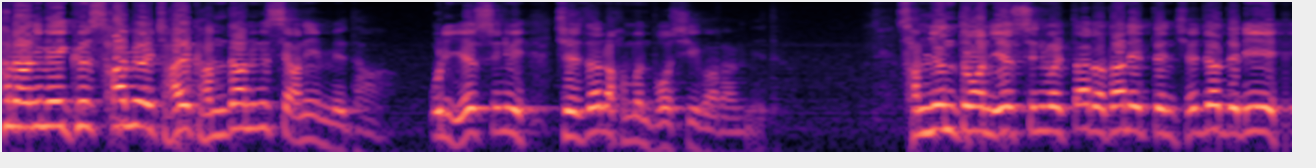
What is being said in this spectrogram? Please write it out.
하나님의 그 사명을 잘 감당하는 것이 아닙니다. 우리 예수님이 제자를 한번 보시기 바랍니다. 3년 동안 예수님을 따라다녔던 제자들이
